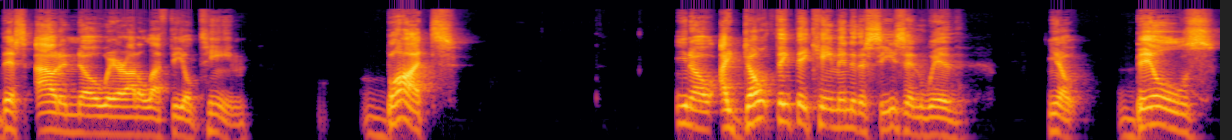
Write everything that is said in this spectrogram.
this out of nowhere, out of left field team. But you know, I don't think they came into the season with you know, Bills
